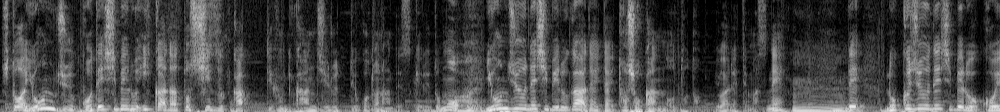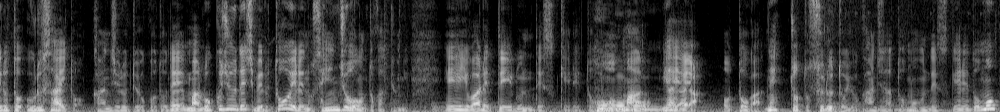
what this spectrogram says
人は45デシベル以下だと静かっていうふうに感じるっていうことなんですけれども、はい。40デシベルがだいたい図書館の音と言われてますね。うん。で60デシベルを超えるとうるさいと感じるということで、まあ、60デシベルトイレの洗浄音とかっていうふうに、えー言われているんですけれどもまあいやいやいや音がねちょっとするという感じだと思うんですけれども、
